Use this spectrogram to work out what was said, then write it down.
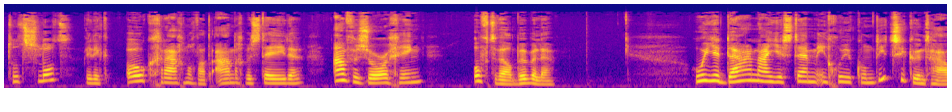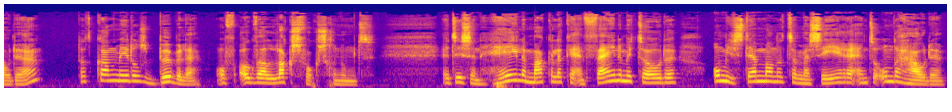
Tot slot wil ik ook graag nog wat aandacht besteden aan verzorging, oftewel bubbelen. Hoe je daarna je stem in goede conditie kunt houden, dat kan middels bubbelen, of ook wel laksfox genoemd. Het is een hele makkelijke en fijne methode om je stembanden te masseren en te onderhouden.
